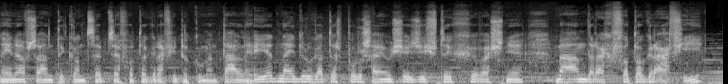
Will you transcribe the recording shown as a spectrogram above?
najnowsza antykoncepcja fotografii dokumentalnej. Jedna i druga też poruszają się gdzieś w tych właśnie meandrach fotografii.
